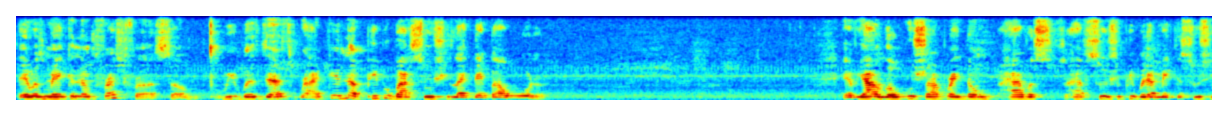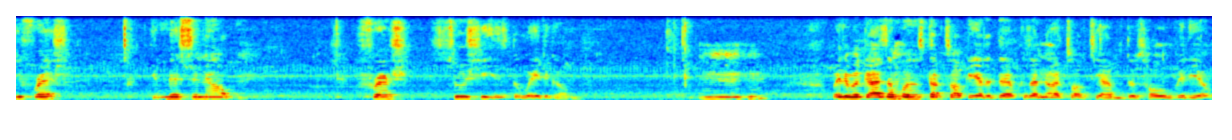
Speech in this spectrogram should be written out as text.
they was making them fresh for us. So we was just racking up. People buy sushi like they buy water. If y'all local shop right don't have a have sushi people that make the sushi fresh, you're missing out. Fresh sushi is the way to go. Mm-hmm. But anyway, guys, I'm going to stop talking out of death because I know I talked to y'all this whole video.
